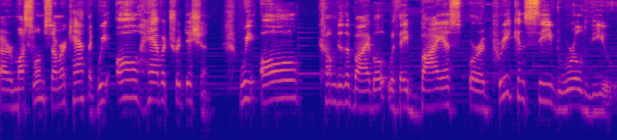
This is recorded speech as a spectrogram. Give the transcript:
are Muslim, some are Catholic. We all have a tradition. We all come to the Bible with a bias or a preconceived worldview.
